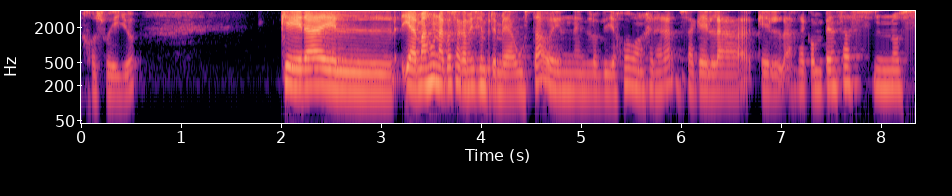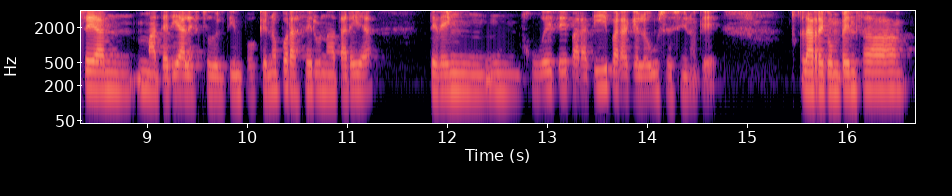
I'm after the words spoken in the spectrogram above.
Josué y yo, que era el... Y además una cosa que a mí siempre me ha gustado en, los videojuegos en general, o sea, que, la, que, las recompensas no sean materiales todo el tiempo, que no por hacer una tarea te den un juguete para ti, para que lo uses, sino que la recompensa,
